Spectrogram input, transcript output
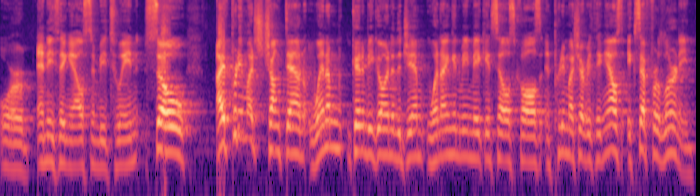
or anything else in between. So I've pretty much chunked down when I'm going to be going to the gym, when I'm going to be making sales calls, and pretty much everything else except for learning.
